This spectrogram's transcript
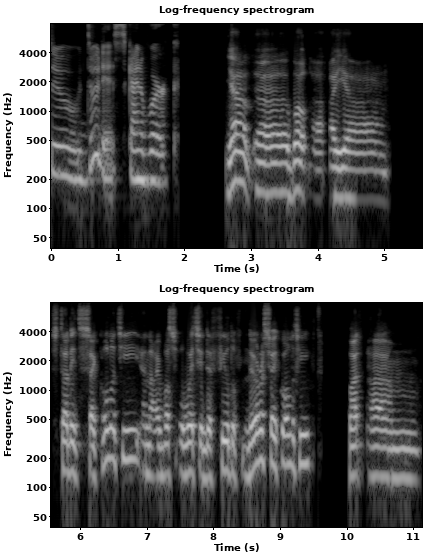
to do this kind of work? Yeah, uh, well, uh, I uh, studied psychology and I was always in the field of neuropsychology, but um,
